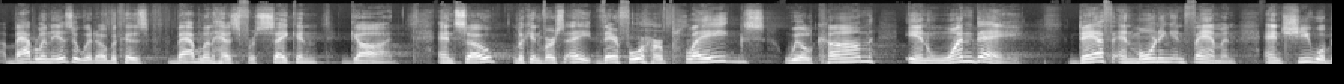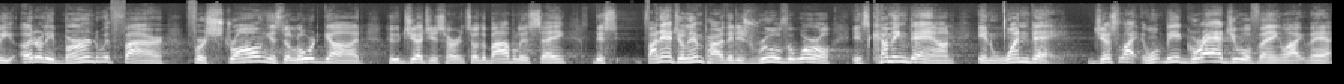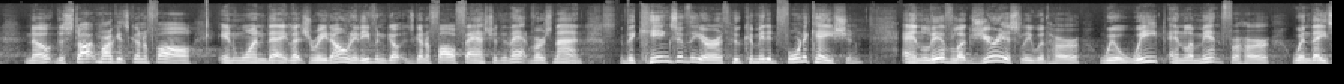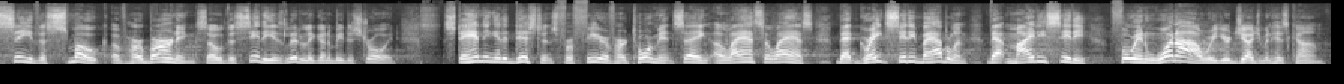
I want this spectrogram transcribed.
Babylon is a widow because Babylon has forsaken God. And so, look in verse 8. Therefore, her plagues will come in one day death and mourning and famine, and she will be utterly burned with fire, for strong is the Lord God who judges her. And so the Bible is saying this financial empire that has ruled the world is coming down in one day. Just like it won't be a gradual thing like that. No, the stock market's going to fall in one day. Let's read on. It even go, is going to fall faster than that. Verse 9 The kings of the earth who committed fornication and live luxuriously with her will weep and lament for her when they see the smoke of her burning. So the city is literally going to be destroyed. Standing at a distance for fear of her torment, saying, Alas, alas, that great city Babylon, that mighty city, for in one hour your judgment has come.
